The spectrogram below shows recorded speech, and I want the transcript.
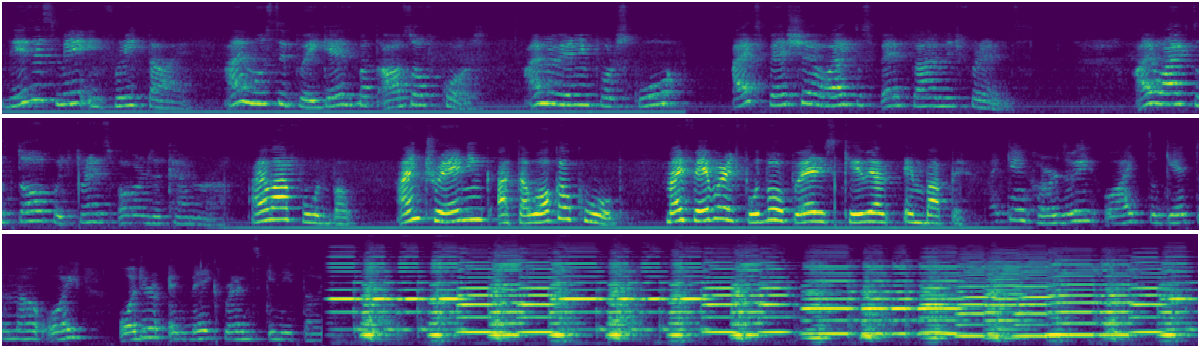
This is me in free time. I mostly play games, but also, of course, I'm waiting for school. I especially like to spend time with friends. I like to talk with friends over the camera. I love football. I'm training at a local club. My favorite football player is Kylian Mbappe. I can hardly like to get to know all other and make friends in Italy.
